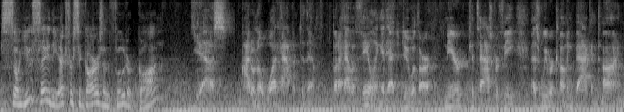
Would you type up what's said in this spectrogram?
so you say the extra cigars and food are gone? Yes, I don't know what happened to them, but I have a feeling it had to do with our near catastrophe as we were coming back in time.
